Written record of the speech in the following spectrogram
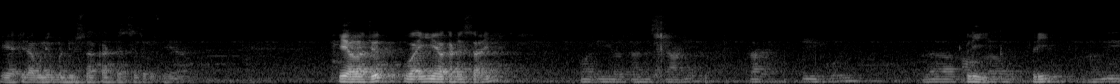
Ya tidak boleh mendustakan dan seterusnya Iya lanjut. Wa iya kanastain. Wa iya kanastain. Tahqiqun la li li li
